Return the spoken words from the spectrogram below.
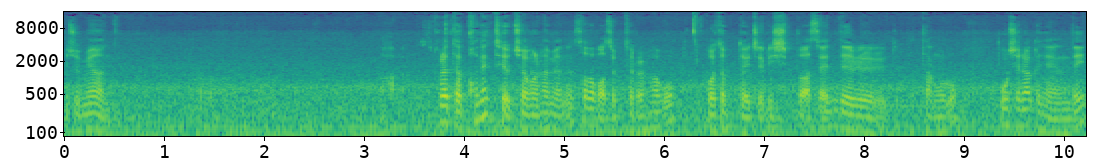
해주면 아, 스크라이트가 커넥트 요청을 하면은 서버가 어셉트를 하고 거기서부터 이제 리시프와 샌드를 바탕으로 통신을 하게 되는데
